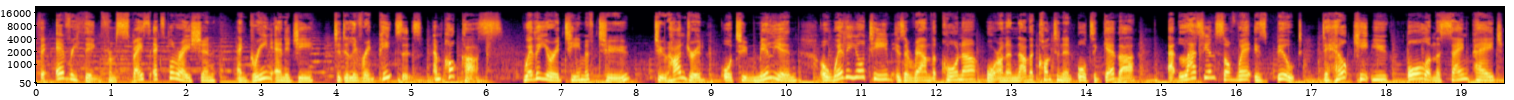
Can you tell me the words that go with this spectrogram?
for everything from space exploration and green energy to delivering pizzas and podcasts. Whether you're a team of two, 200, or 2 million, or whether your team is around the corner or on another continent altogether, Atlassian software is built to help keep you all on the same page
